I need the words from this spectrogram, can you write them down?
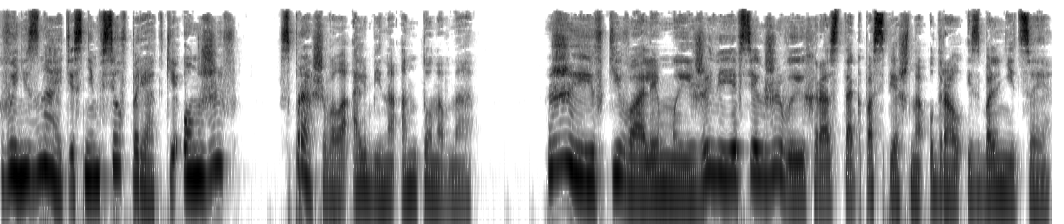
«Вы не знаете, с ним все в порядке? Он жив?» – спрашивала Альбина Антоновна. «Жив», – кивали мы, живее всех живых, раз так поспешно удрал из больницы.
